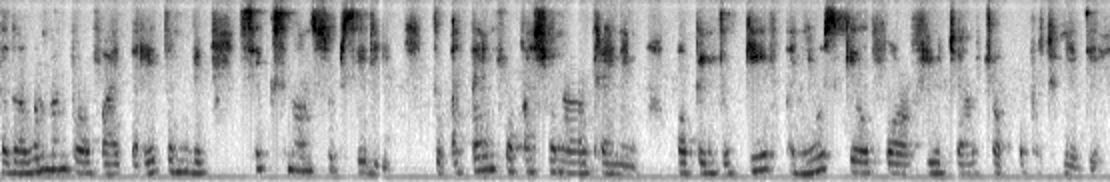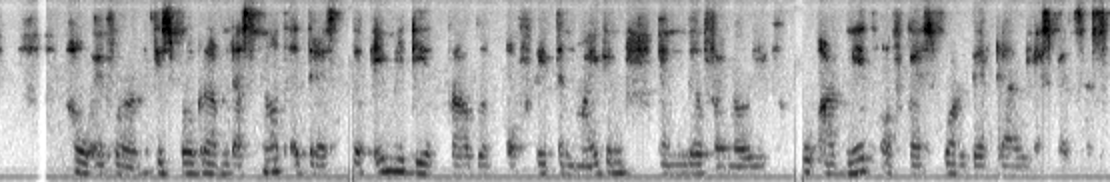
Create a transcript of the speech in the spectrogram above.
the government provides the return with six months subsidy to attend vocational training, hoping to give a new skill for future job opportunity. However, this program does not address the immediate problem of return migrant and the family who are in need of cash for their daily expenses.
